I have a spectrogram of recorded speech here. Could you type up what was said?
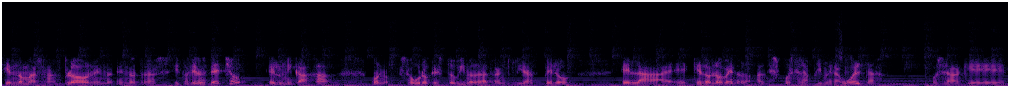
siendo más ramplón en, en otras situaciones. De hecho, el Unicaja, bueno, seguro que esto vino de la tranquilidad, pero en la, eh, quedó noveno después de la primera vuelta. O sea que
